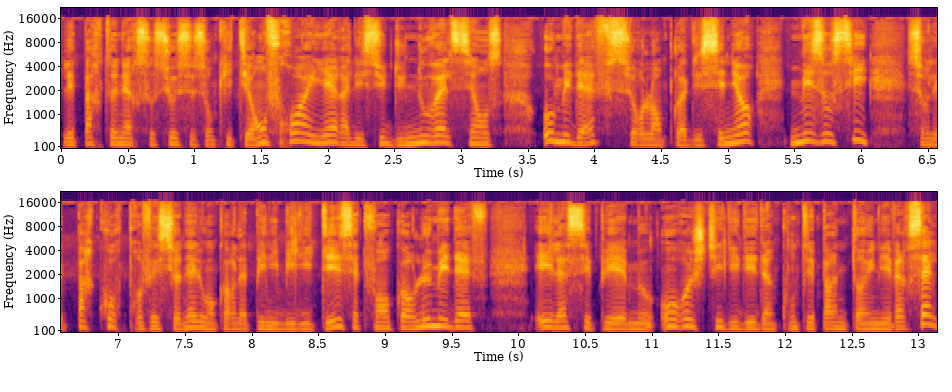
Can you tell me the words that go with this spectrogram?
Les partenaires sociaux se sont quittés en froid hier à l'issue d'une nouvelle séance au MEDEF sur l'emploi des seniors, mais aussi sur les parcours professionnels ou encore la pénibilité. Cette fois encore, le MEDEF et la CPME ont rejeté l'idée d'un compte épargne temps universel.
